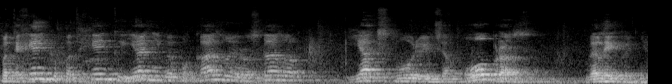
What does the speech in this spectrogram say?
потихеньку, потихеньку я ніби показую, розказував, як створюється образ Великодня.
